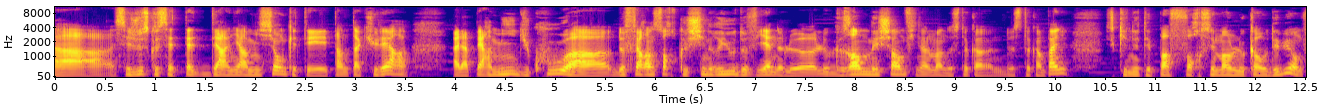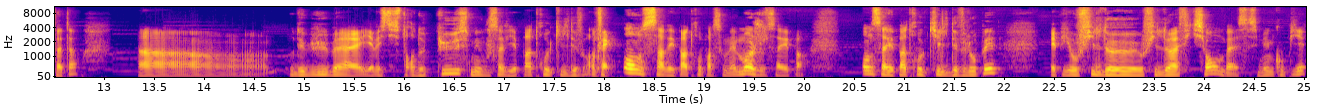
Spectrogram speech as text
Euh, c'est juste que cette dernière mission qui était tentaculaire, elle a permis du coup de faire en sorte que Shinryu devienne le, grand méchant finalement de cette, campagne, ce qui n'était pas forcément le cas au début en fait. hein. Euh, au début, ben, il y avait cette histoire de puce, mais vous saviez pas trop qui le développait. Enfin, on savait pas trop parce que même moi je le savais pas. On ne savait pas trop qui le développait. Et puis au fil de, fil de la fiction, ben, ça s'est bien coupillé.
